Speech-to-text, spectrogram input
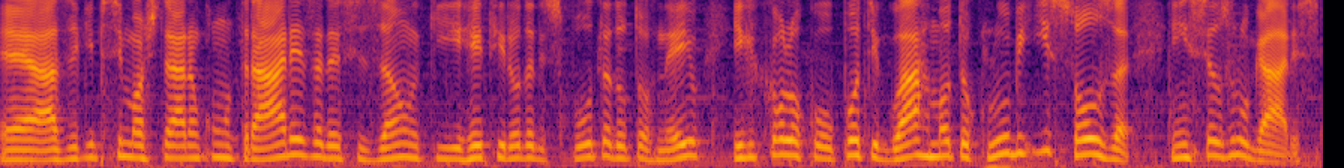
É, as equipes se mostraram contrárias à decisão que retirou da disputa do torneio e que colocou o Potiguar, Motoclube e Souza em seus lugares.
